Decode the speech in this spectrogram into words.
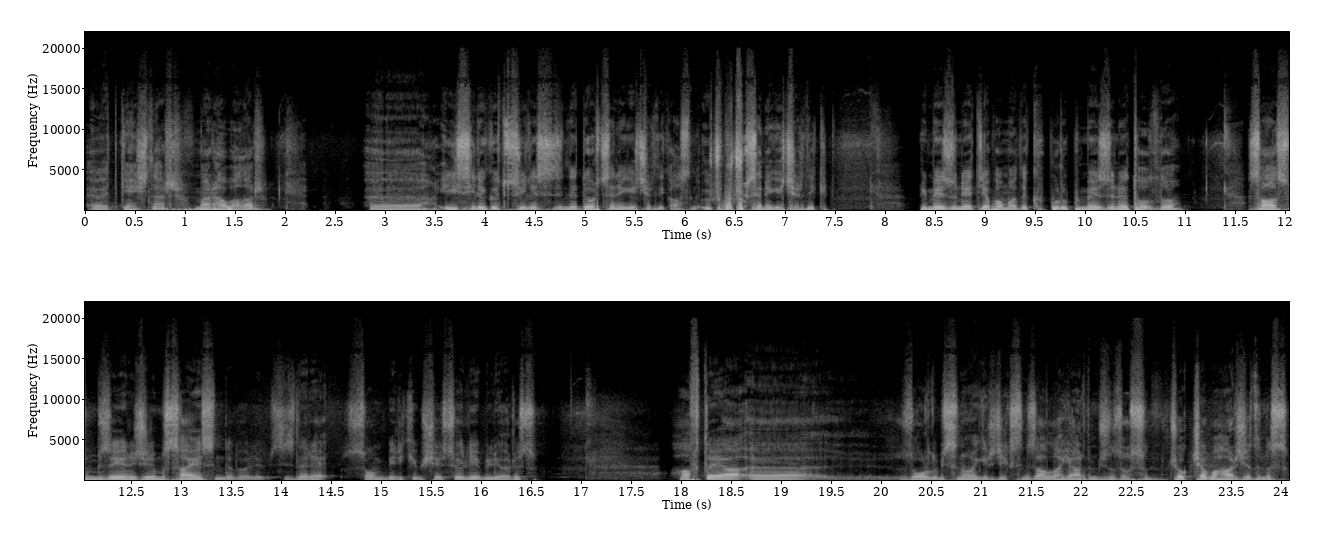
Evet gençler, merhabalar. Ee, iyisiyle kötüsüyle sizinle 4 sene geçirdik. Aslında 3,5 sene geçirdik. Bir mezuniyet yapamadık. Buruk bir mezuniyet oldu. Sağ olsun bize yöneticimiz sayesinde böyle sizlere son 1-2 bir şey söyleyebiliyoruz. Haftaya eee, zorlu bir sınava gireceksiniz. Allah yardımcınız olsun. Çok çaba harcadınız.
